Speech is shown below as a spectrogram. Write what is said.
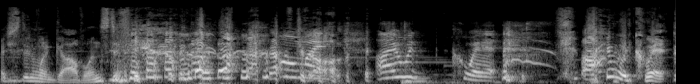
I just didn't want goblins to be. oh my! I would quit. I would quit.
